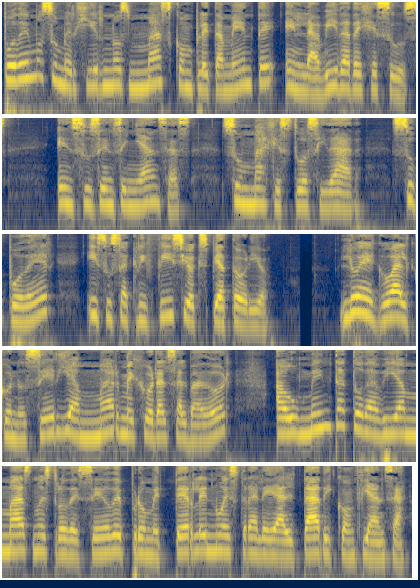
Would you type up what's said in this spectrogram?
podemos sumergirnos más completamente en la vida de Jesús, en sus enseñanzas, su majestuosidad, su poder y su sacrificio expiatorio. Luego, al conocer y amar mejor al Salvador, aumenta todavía más nuestro deseo de prometerle nuestra lealtad y confianza.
